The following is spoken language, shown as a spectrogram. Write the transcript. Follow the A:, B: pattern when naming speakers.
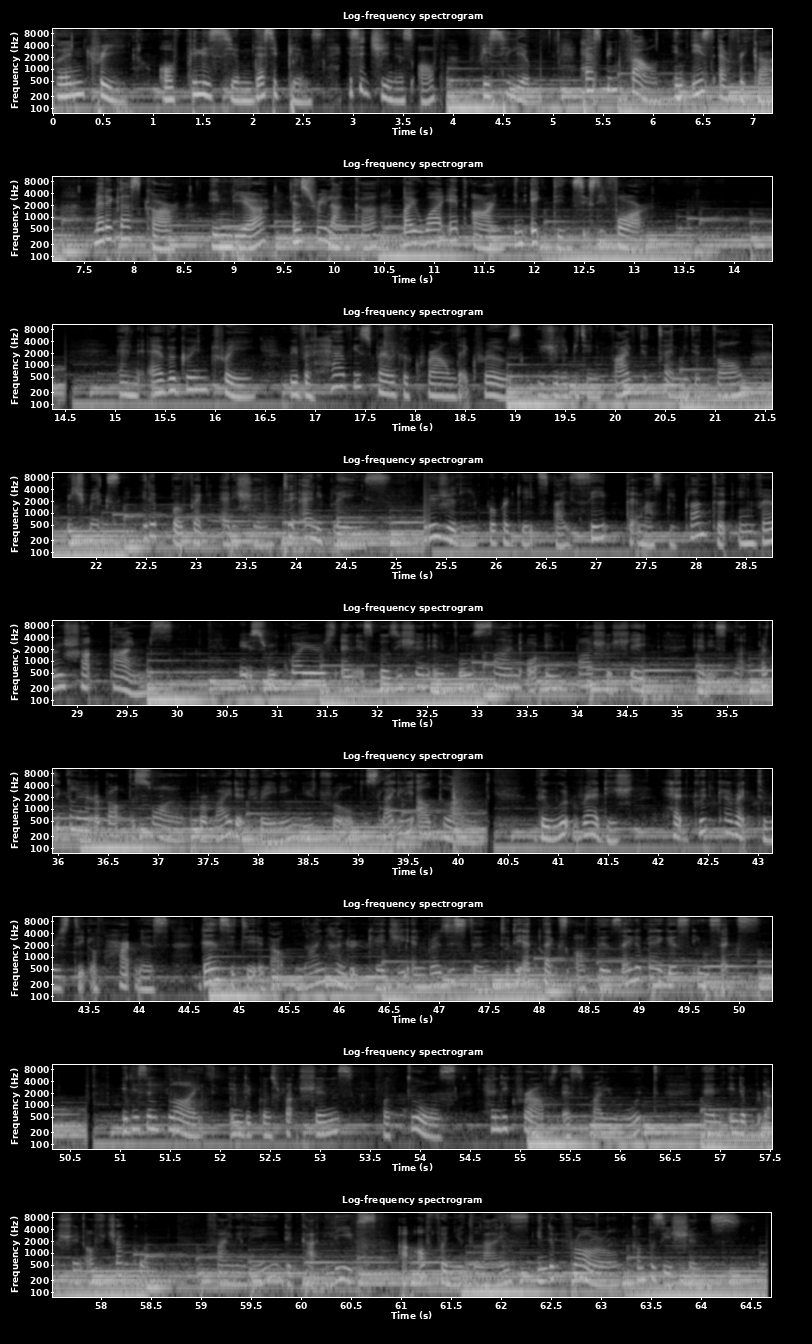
A: Fern tree or Filicium decipiens is a genus of Filicium. Has been found in East Africa, Madagascar, India, and Sri Lanka by Wight and Arnott in 1864 an evergreen tree with a heavy spherical crown that grows usually between 5 to 10 meter tall, which makes it a perfect addition to any place. Usually propagates by seed that must be planted in very short times. It requires an exposition in full sun or in partial shade and is not particular about the soil provided draining neutral to slightly alkaline. The wood radish had good characteristic of hardness, density about 900 kg and resistant to the attacks of the Xylophagus insects. It is employed in the constructions for tools, handicrafts as firewood, and in the production of charcoal. Finally, the cut leaves are often utilized in the floral compositions.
